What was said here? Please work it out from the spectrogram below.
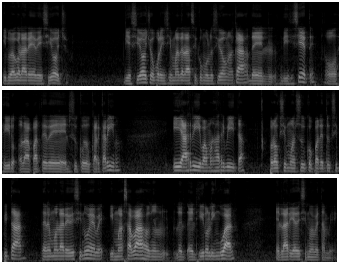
y luego el área 18. 18 por encima de la circunvolución acá del 17 o giro la parte del surco carcarino y arriba más arribita próximo al surco pareto occipital tenemos el área 19 y más abajo en el, el- el giro lingual el área 19 también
